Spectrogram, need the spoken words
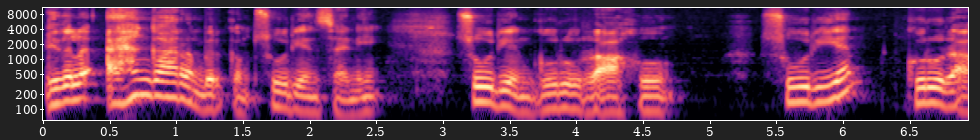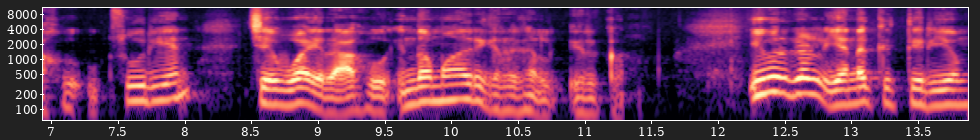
இதில் அகங்காரம் இருக்கும். சூரியன் சனி சூரியன் குரு ராகு சூரியன் குரு ராகு சூரியன் செவ்வாய் ராகு இந்த மாதிரி கிரகங்கள் இருக்கும். இவர்கள் எனக்கு தெரியும்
